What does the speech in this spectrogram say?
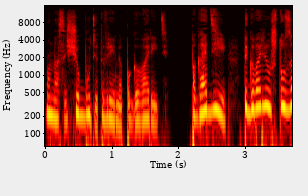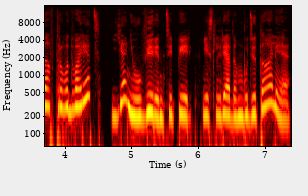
У нас еще будет время поговорить». «Погоди, ты говорил, что завтра во дворец? Я не уверен теперь. Если рядом будет Алия,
